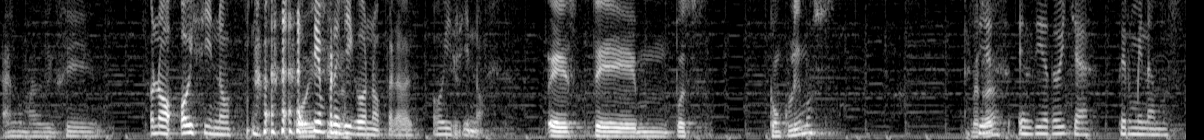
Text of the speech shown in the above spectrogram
algo más, Sí, no, hoy sí no. Siempre digo no, pero hoy sí no. Este, pues, ¿concluimos? Así es, el día de hoy ya terminamos.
